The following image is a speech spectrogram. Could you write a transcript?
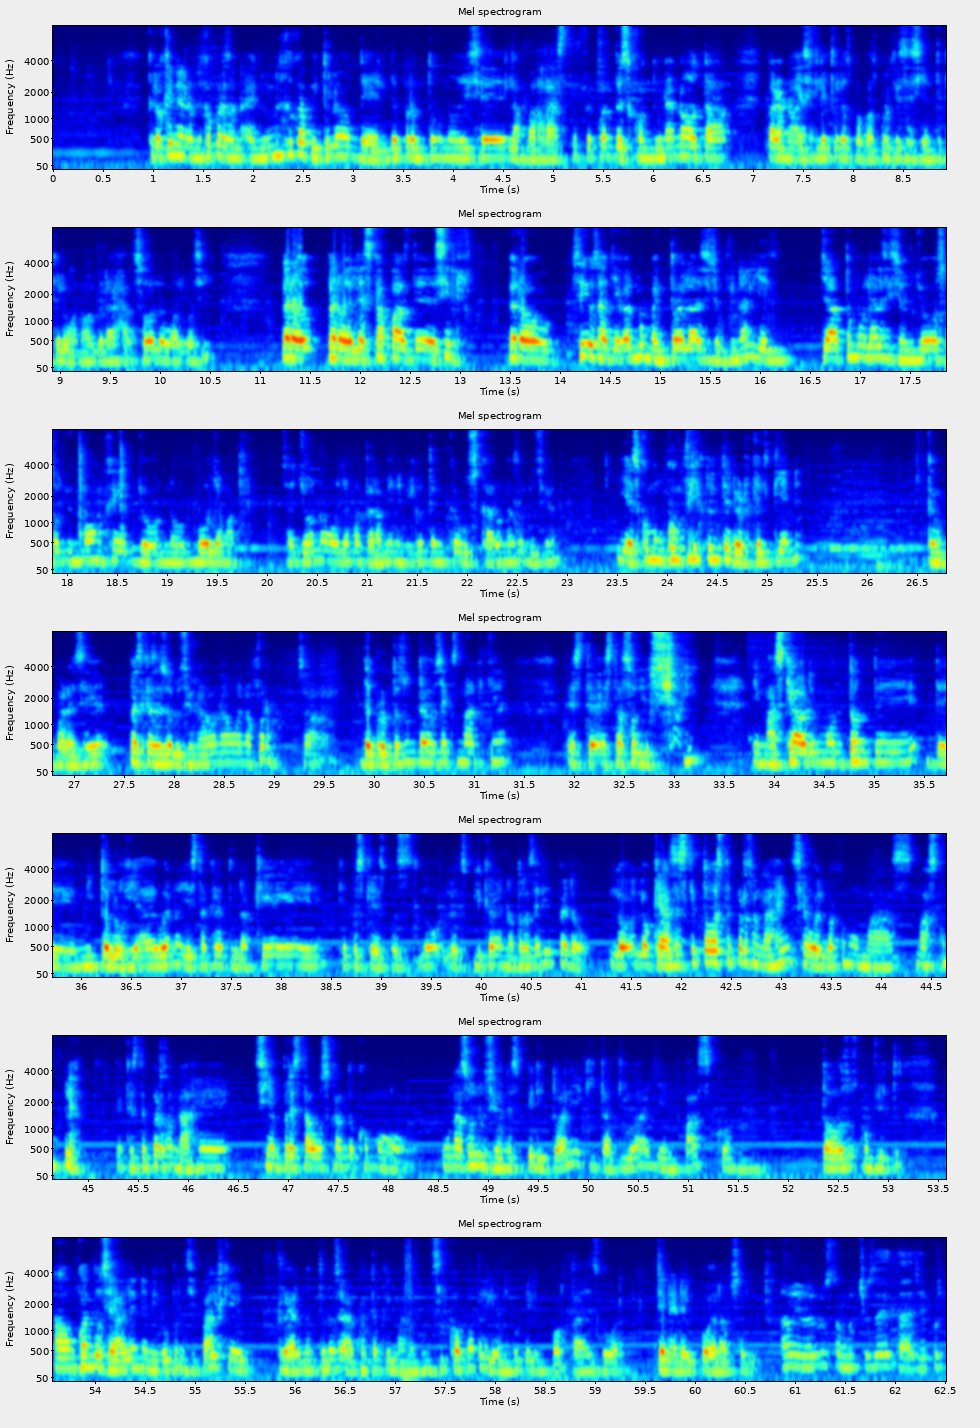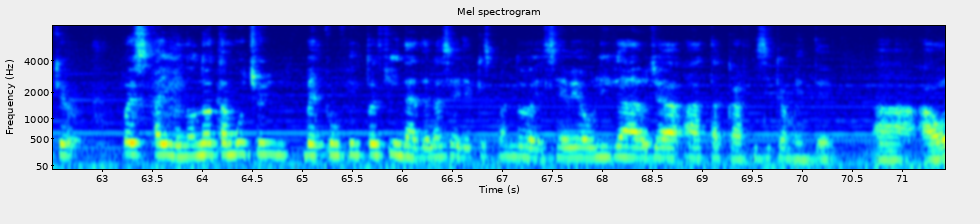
Creo que en el único persona, en el único capítulo donde él de pronto uno dice la embarraste fue cuando esconde una nota para no decirle que los papás porque se siente que lo van a volver a dejar solo o algo así. Pero, pero él es capaz de decirlo. Pero sí, o sea, llega el momento de la decisión final y él ya tomó la decisión, yo soy un monje, yo no voy a matar. O sea, yo no voy a matar a mi enemigo, tengo que buscar una solución. Y es como un conflicto interior que él tiene, que me parece, pues que se soluciona de una buena forma. O sea, de pronto es un Deus Ex Machina este, esta solución y más que abre un montón de, de mitología de bueno y esta criatura que, que pues que después lo, lo, explican en otra serie pero lo, lo, que hace es que todo este personaje se vuelva como más, más complejo de que este personaje siempre está buscando como una solución espiritual y equitativa y en paz con todos sus conflictos aun cuando sea el enemigo principal que realmente uno se da cuenta que el man es un psicópata y lo único que le importa es gobernar, tener el poder absoluto. A mí me gustó mucho ese detalle porque pues ahí uno nota mucho y ve el conflicto al final de la serie que es cuando él se ve obligado ya a atacar físicamente a, a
